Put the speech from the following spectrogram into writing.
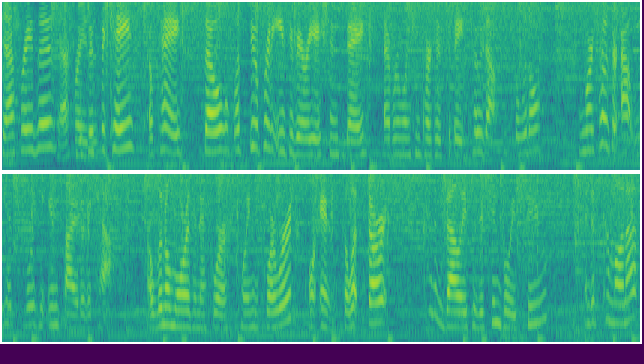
Calf raises. Calf Is this raises. the case? Okay. So let's do a pretty easy variation today. Everyone can participate. Toes out just a little. When our toes are out, we hit towards the inside of the calf. A little more than if we're pointing forward or in. So let's start kind of ballet position, boys two. And just come on up.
